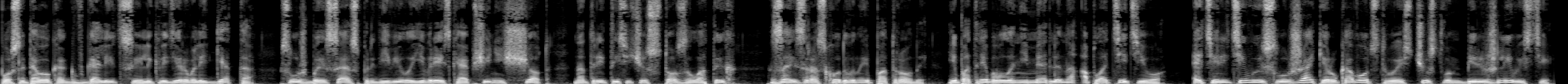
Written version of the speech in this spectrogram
После того, как в Галиции ликвидировали гетто, служба СС предъявила еврейской общине счет на 3100 золотых за израсходованные патроны и потребовала немедленно оплатить его. Эти ретивые служаки, руководствуясь чувством бережливости,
